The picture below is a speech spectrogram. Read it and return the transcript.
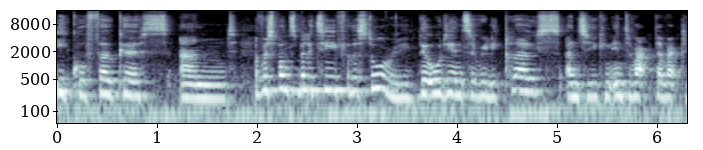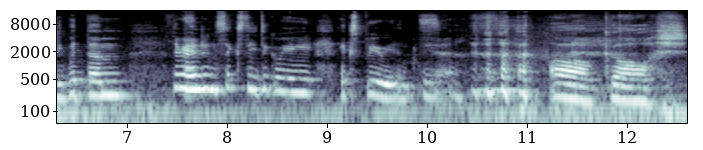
equal focus and A responsibility for the story. the audience are really close and so you can interact directly with them. 360 degree experience. Yeah. Oh gosh.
